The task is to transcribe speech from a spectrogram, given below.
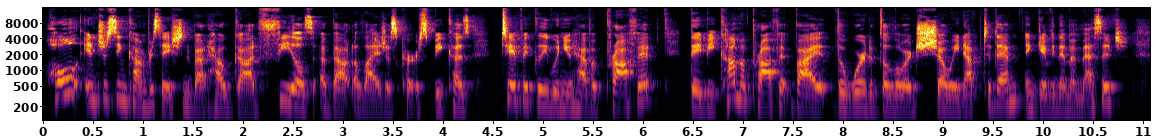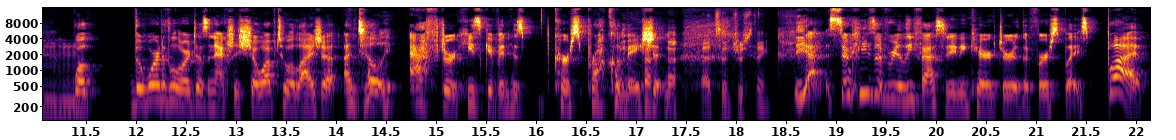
whole interesting conversation about how God feels about Elijah's curse, because typically when you have a prophet, they become a prophet by the word of the Lord showing up to them and giving them a message. Mm-hmm. Well, the word of the Lord doesn't actually show up to Elijah until after he's given his curse proclamation. That's interesting. Yeah, so he's a really fascinating character in the first place. But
